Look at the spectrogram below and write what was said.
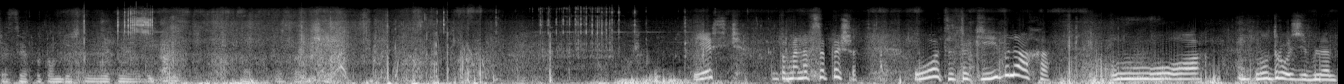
Зараз я потім досніму, як ми його. Єсть. До мене все пише. О, це такий бляха. О, ну друзі, блін.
